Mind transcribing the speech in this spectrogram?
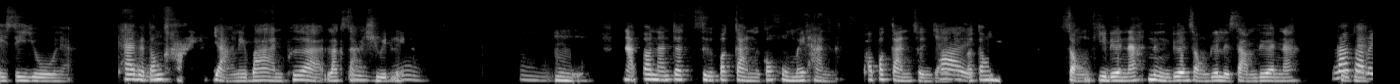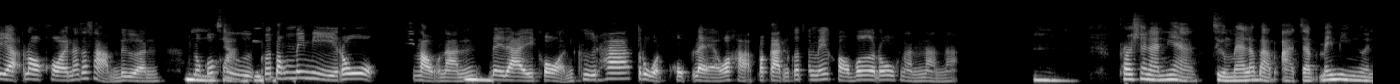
ICU เนี่ยแทบจะต้องขายทุกอย่างในบ้านเพื่อรักษาชีวิตเลยอืมนะตอนนั้นจะซื้อประกันก็คงไม่ทัน เพราะประกันส่วนใหญ่ก็ต้องสองกี่เดือนนะหนึ่งเดือนสองเดือนหรือสามเดือนนะน่าจะระยะรอคอยน่าจะสามเดือนแล้วก็คือก็ต้องไม่มีโรคเหล่านั้นใด ๆ ก่อน คือถ้าตรวจพบแล้วอะค่ะ ประกันก็จะไม่ cover โรคนั้นๆอะอืม เพราะฉะนั้นเนี่ยถึงแม้เราแบบอาจจะไม่มีเงิน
